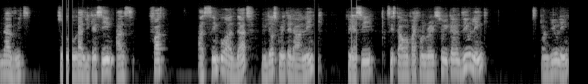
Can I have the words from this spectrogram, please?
That's it. So as you can see as fast as simple as that we just created our link. You can see 6500 so you can view link can view link.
